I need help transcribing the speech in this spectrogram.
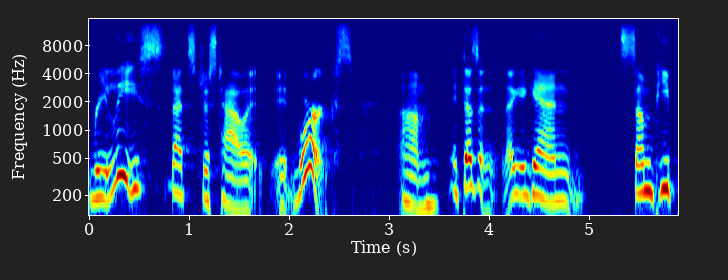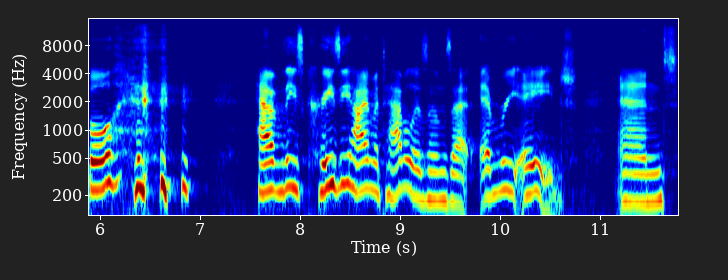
release. That's just how it, it works. Um, it doesn't, again, some people have these crazy high metabolisms at every age and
